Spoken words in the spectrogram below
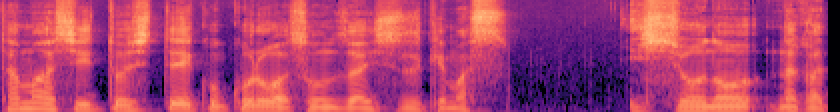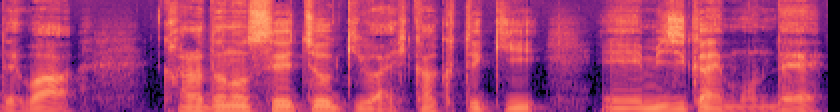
魂として心は存在し続けます。一生の中では体の成長期は比較的、えー、短いもんで、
